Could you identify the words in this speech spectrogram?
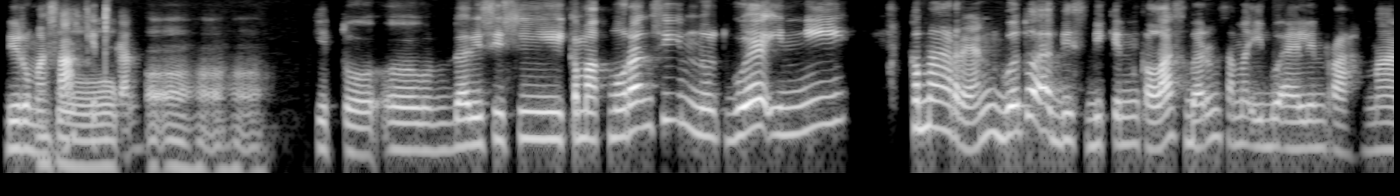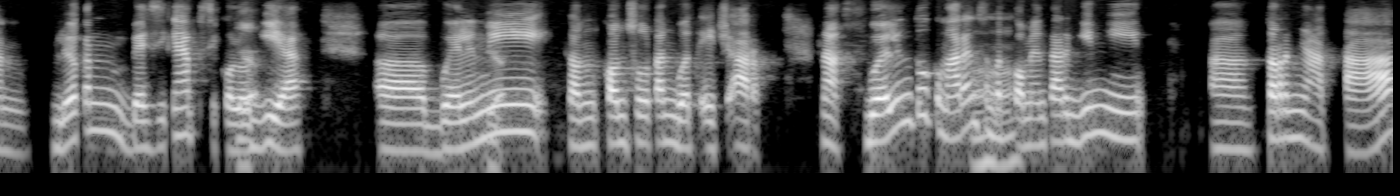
di rumah Untuk, sakit kan. Uh, uh, uh, uh. Gitu. Uh, dari sisi kemakmuran sih menurut gue ini kemarin gue tuh abis bikin kelas bareng sama Ibu Elin Rahman. Beliau kan basicnya psikologi yeah. ya. Uh, Bu Elin yeah. ini konsultan buat HR. Nah, Bu Elin tuh kemarin uh -huh. sempat komentar gini, uh, ternyata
